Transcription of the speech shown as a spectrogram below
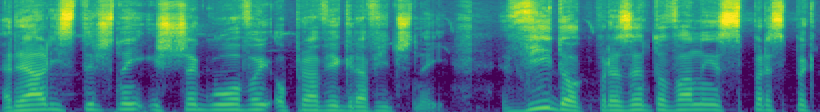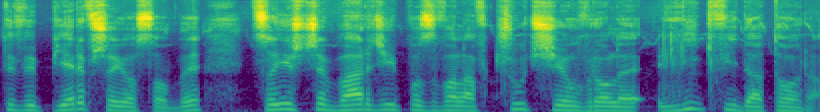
realistycznej i szczegółowej oprawie graficznej. Widok prezentowany jest z perspektywy pierwszej osoby, co jeszcze bardziej pozwala wczuć się w rolę likwidatora.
